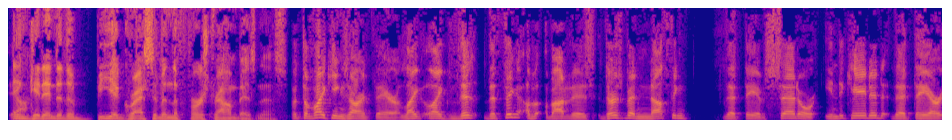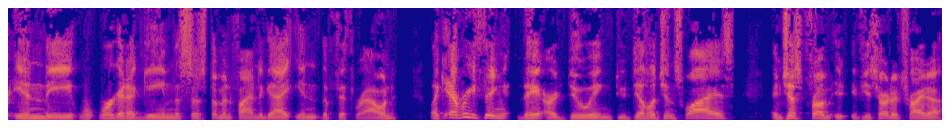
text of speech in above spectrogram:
yeah. and get into the be aggressive in the first round business. But the Vikings aren't there. Like like this, the thing about it is, there's been nothing that they have said or indicated that they are in the we're going to game the system and find a guy in the fifth round like everything they are doing due diligence wise and just from if you sort of try to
